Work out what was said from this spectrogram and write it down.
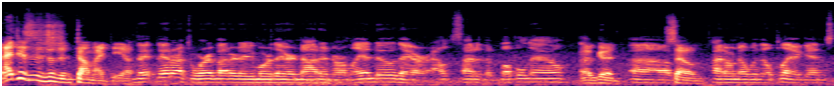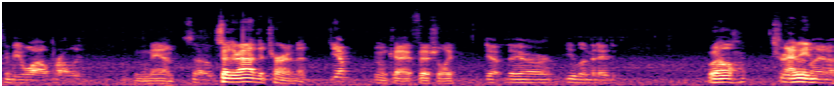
I just it's just a dumb idea. they, they don't have to worry about it anymore. They are not in Orlando. They are outside of the bubble now. Oh, good. Um, So- I don't know when they'll play again. It's gonna be a while probably. Man. So So they're out of the tournament. yep, Okay, officially. yep, they are eliminated. Well, True I mean, Atlanta.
